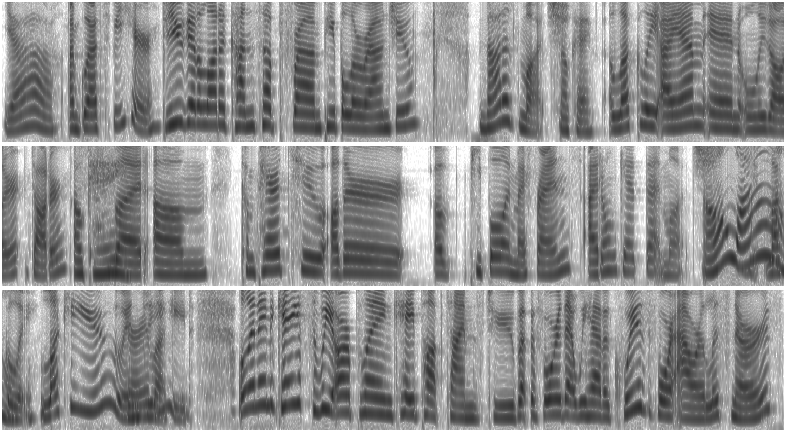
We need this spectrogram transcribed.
yeah, I'm glad to be here. Do you get a lot of consup from people around you? Not as much. Okay. Luckily, I am an only daughter. Daughter. Okay. But um, compared to other of people and my friends, I don't get that much. Oh wow! Luckily. lucky you, Very indeed. lucky. Well, in any case, we are playing K-pop times two. But before that, we have a quiz for our listeners.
